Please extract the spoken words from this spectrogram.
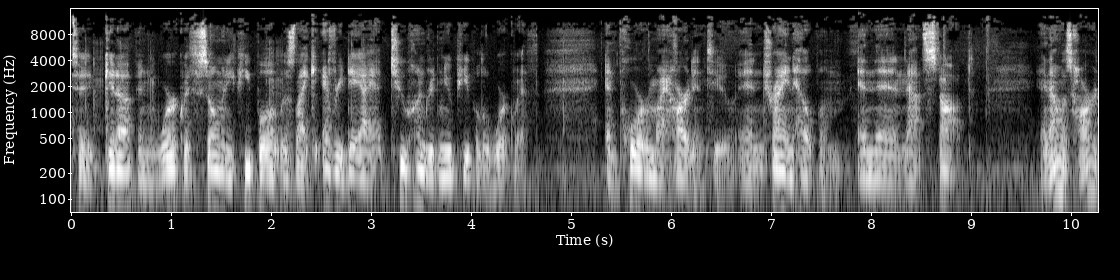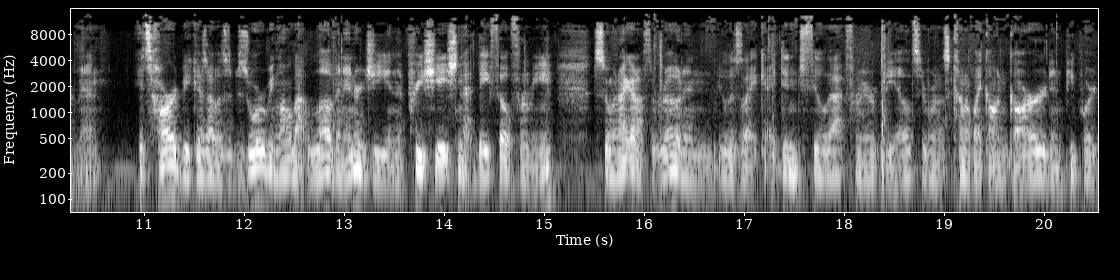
to get up and work with so many people. It was like every day I had 200 new people to work with and pour my heart into and try and help them. And then that stopped, and that was hard, man it's hard because I was absorbing all that love and energy and appreciation that they felt for me. So when I got off the road and it was like I didn't feel that from everybody else, everyone was kind of like on guard and people are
